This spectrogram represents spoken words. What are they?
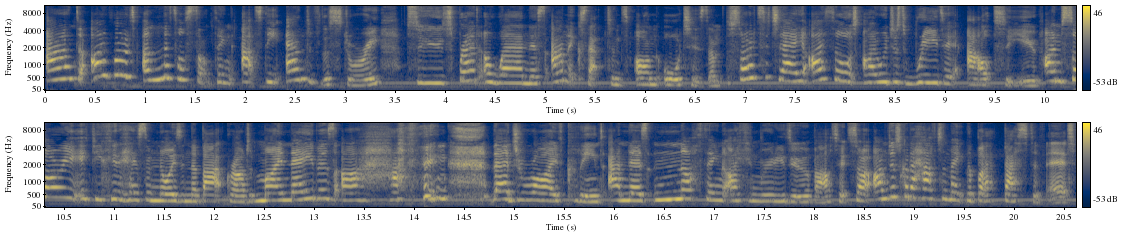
And I wrote a little something at the end of the story to spread awareness and acceptance on autism. So today I thought I would just read it out to you. I'm sorry if you can hear some noise in the background. My neighbours are having their drive cleaned and there's nothing I can really do about it. So I'm just going to have to make the best of it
